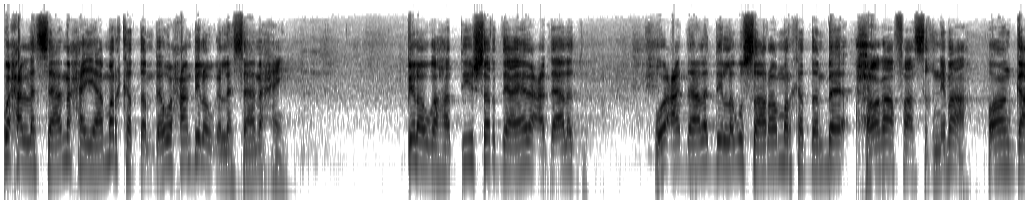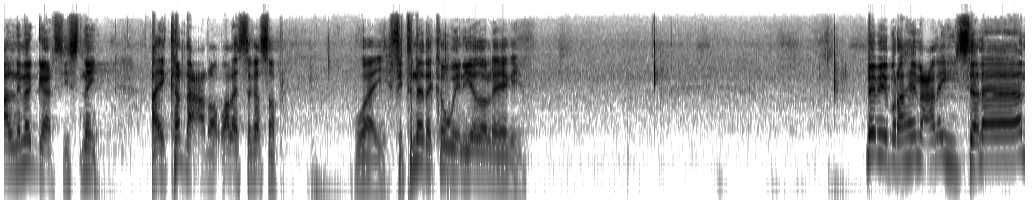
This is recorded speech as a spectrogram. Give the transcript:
waxaa la saamaxayaa marka dambe waxaan bilowga la saamaxayn. Bilowga haddii shardi ahayd cadaaladdu oo cadaaladii lagu saaro marka dambe xoogaa faasiqnimo ah oo aan gaalnimo gaadhsiisnayn ay ka dhacdo waa la ysaga sabri waay fitnada ka weyn iyadoo la eegayo. Nebi ibraahim calayhi salaam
